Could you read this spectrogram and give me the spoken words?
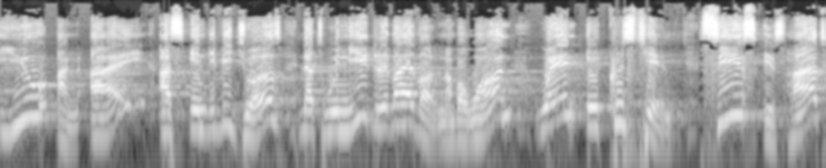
you and I, as individuals, that we need revival? Number one, when a Christian sees his heart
